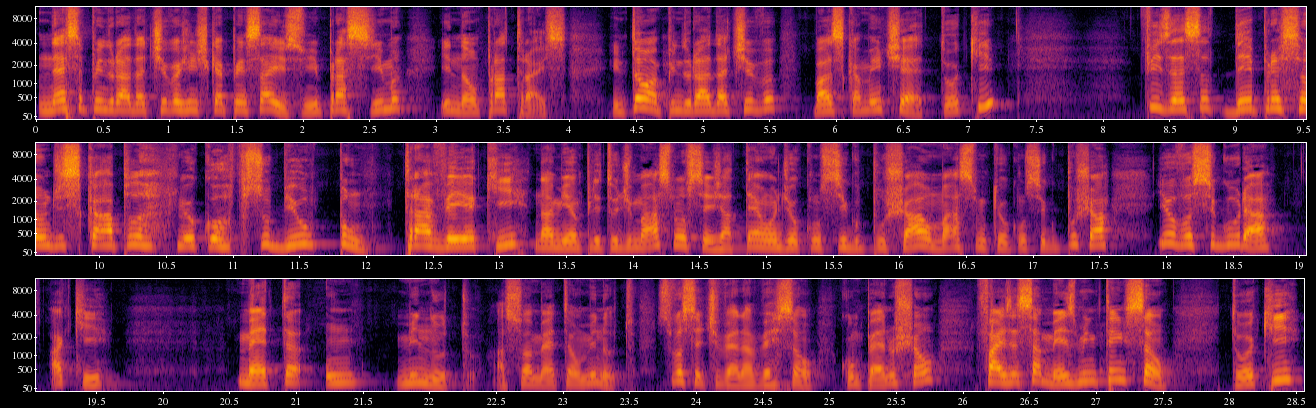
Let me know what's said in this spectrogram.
nessa pendurada ativa a gente quer pensar isso, ir para cima e não para trás. Então a pendurada ativa basicamente é: tô aqui, fiz essa depressão de escápula, meu corpo subiu, pum, travei aqui na minha amplitude máxima, ou seja, até onde eu consigo puxar, o máximo que eu consigo puxar, e eu vou segurar aqui, meta 1 um minuto. A sua meta é um minuto. Se você estiver na versão com o pé no chão, faz essa mesma intenção. Estou aqui,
